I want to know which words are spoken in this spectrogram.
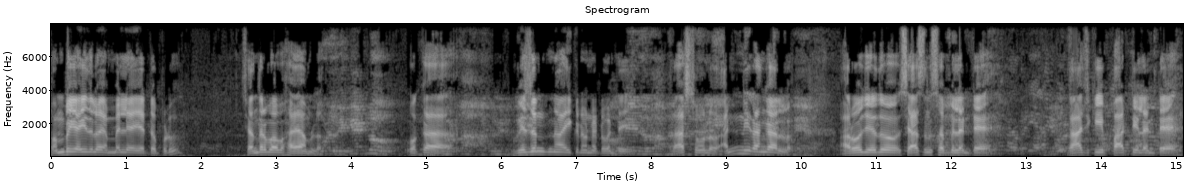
తొంభై ఐదులో ఎమ్మెల్యే అయ్యేటప్పుడు చంద్రబాబు హయాంలో ఒక విజన్ నాయకుడు ఉన్నటువంటి రాష్ట్రంలో అన్ని రంగాల్లో ఆ రోజు ఏదో శాసనసభ్యులంటే రాజకీయ పార్టీలంటే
